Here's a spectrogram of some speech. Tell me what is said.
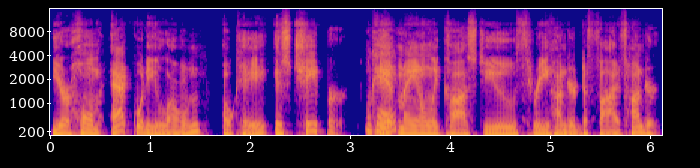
Your home equity loan, okay, is cheaper. Okay. It may only cost you 300 to 500.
